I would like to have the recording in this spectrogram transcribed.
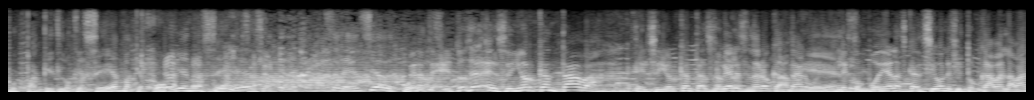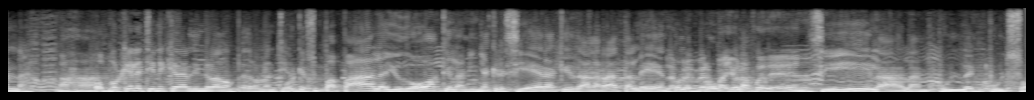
Pues para que lo que sea, para que apoye, no sé. Es el que deje más herencia después. Espérate, entonces el señor cantaba. El señor cantaba, se subía al escenario a cantar, güey. Le sí. componía las canciones y tocaba en la banda. Ajá. ¿O por qué le tiene que dar dinero a don Pedro? No entiendo. Porque su papá le ayudó a que la niña creciera, que agarrara talento. La primera payola la- fue de él. Sí, la, la, impul- la impulsó.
